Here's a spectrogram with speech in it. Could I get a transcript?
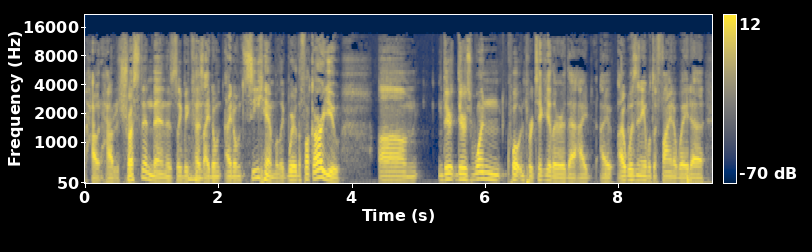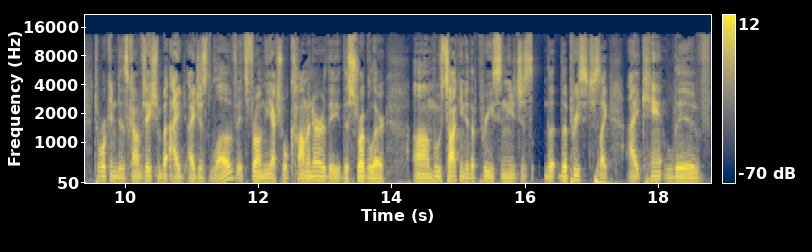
how how to trust him then. It's like because I don't I don't see him. Like where the fuck are you? Um there there's one quote in particular that I, I, I wasn't able to find a way to, to work into this conversation, but I, I just love. It's from the actual commoner, the the struggler, um, who's talking to the priest and he's just the, the priest just like, I can't live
